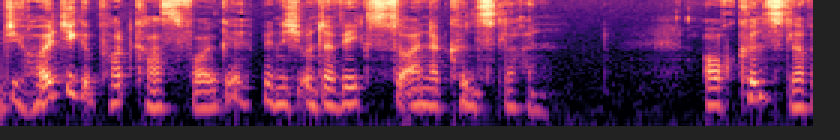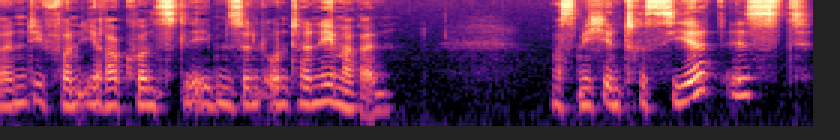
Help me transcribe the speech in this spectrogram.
die heutige Podcast-Folge bin ich unterwegs zu einer Künstlerin. Auch Künstlerinnen, die von ihrer Kunst leben, sind Unternehmerin. Was mich interessiert, ist,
